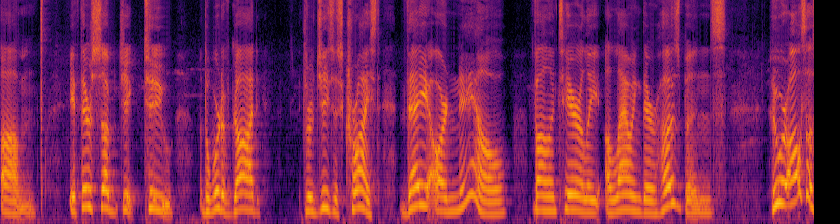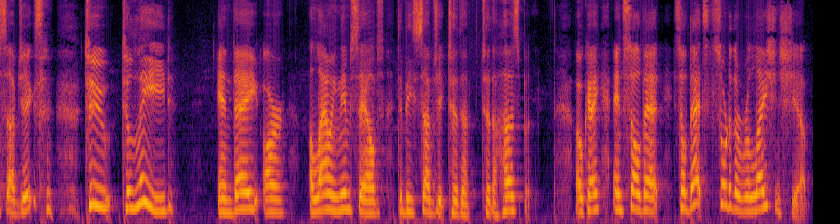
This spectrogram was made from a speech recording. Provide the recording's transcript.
um, if they're subject to the Word of God through Jesus Christ, they are now voluntarily allowing their husbands, who are also subjects, to, to lead, and they are allowing themselves to be subject to the, to the husband. Okay? And so that, so that's sort of the relationship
